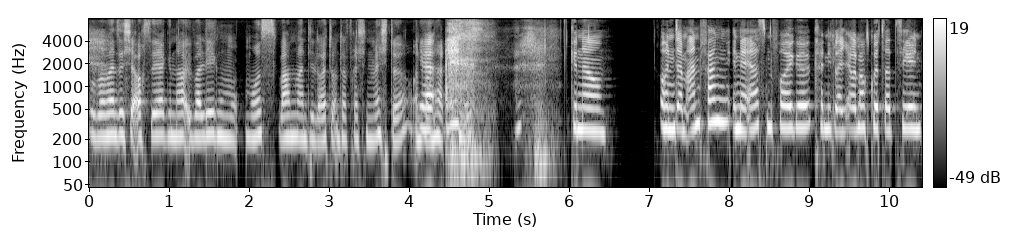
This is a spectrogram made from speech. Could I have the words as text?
Wobei man sich ja auch sehr genau überlegen muss, wann man die Leute unterbrechen möchte und ja. wann halt auch nicht. genau. Und am Anfang in der ersten Folge kann ich gleich auch noch kurz erzählen.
